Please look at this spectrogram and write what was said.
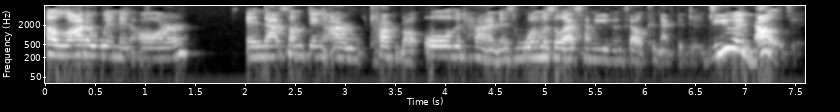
A lot of women are, and that's something I talk about all the time is when was the last time you even felt connected to? It? Do you acknowledge it?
